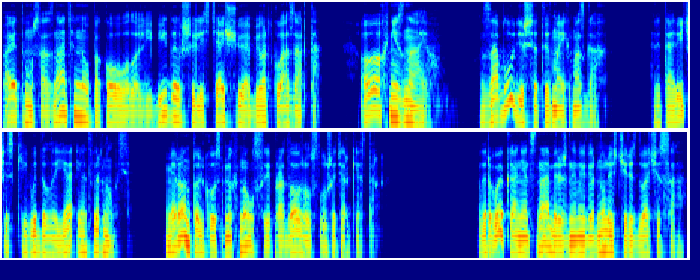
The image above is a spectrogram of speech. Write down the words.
Поэтому сознательно упаковывала либидо в шелестящую обертку азарта. Ох, не знаю. Заблудишься ты в моих мозгах. Риторически выдала я и отвернулась. Мирон только усмехнулся и продолжил слушать оркестр. В другой конец набережной мы вернулись через два часа.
